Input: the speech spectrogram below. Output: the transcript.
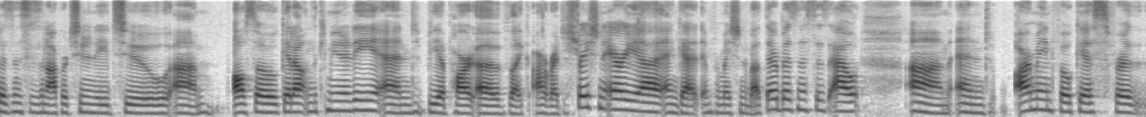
businesses an opportunity to um, also get out in the community and be a part of like our registration area and get information about their businesses out. Um, and our main focus for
